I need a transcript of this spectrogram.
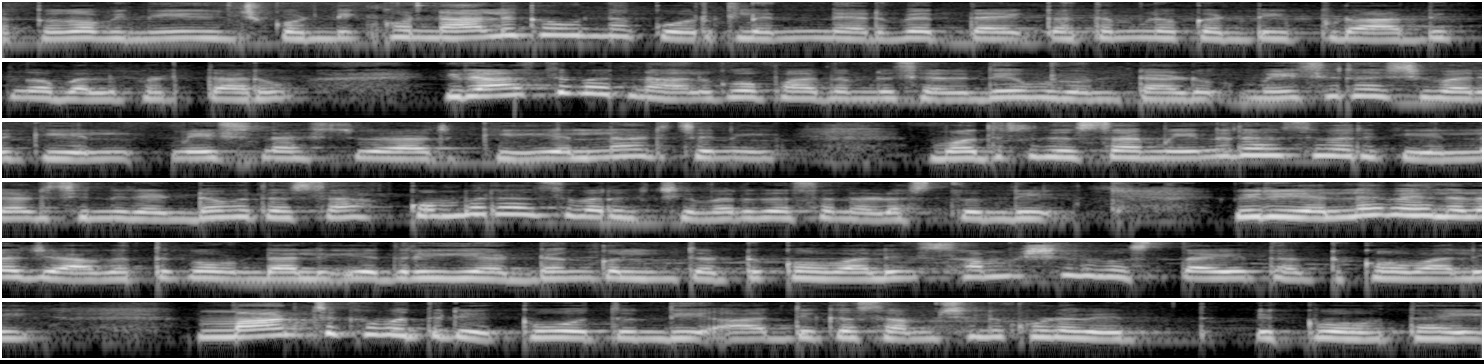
చక్కగా వినియోగించుకోండి. కొన్నాళ్ళుగా ఉన్న కోరికలన్నీ నెరవేర్తాయి. గతంలో కంటే ఇప్పుడు ఆర్థికంగా బలపడతారు. ఈ రాశి వారి నాలుగో పాదంలో శనిదేవుడు ఉంటాడు. మేషరాశి వారికి మేషరాశి వారికి ఎల్లాడిచని మొదటి దశ మీనరాశి వారికి ఎల్లాడిచని రెండవ దశ కుంభరాశి వారికి చివరి దశ నడుస్తుంది. వీరు ఎల్లవేళలా జాగ్రత్తగా ఉండాలి. ఎదురయ్యే అడ్డంకులను తట్టుకోవాలి. సమస్యలు వస్తాయి తట్టుకోవాలి. మానసిక ఒత్తిడి ఎక్కువ అవుతుంది ఆర్థిక సమస్యలు కూడా ఎక్కువ అవుతాయి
